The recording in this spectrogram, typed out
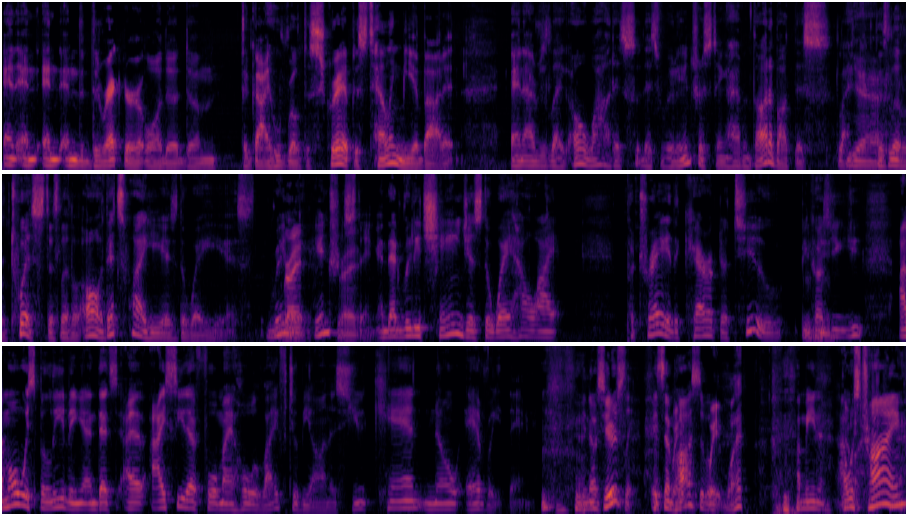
and and and, and the director or the, the um, the guy who wrote the script is telling me about it. And I was like, oh wow, that's that's really interesting. I haven't thought about this, like Yeah. this little twist, this little oh, that's why he is the way he is. Really Right, right. interesting, and that really changes the way how I portray the character too because Mm-hmm. you, you i'm always believing and that's I, I see that for my whole life to be honest you can't know everything you know seriously it's impossible Wait, what? i mean i was trying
